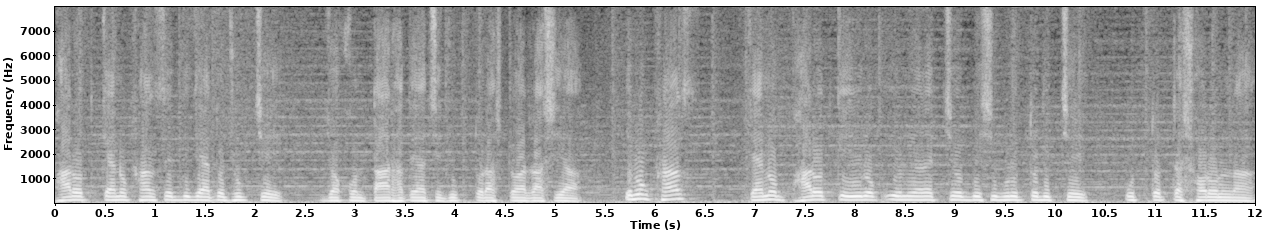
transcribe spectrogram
ভারত কেন ফ্রান্সের দিকে এত ঝুঁকছে, যখন তার হাতে আছে যুক্তরাষ্ট্র আর রাশিয়া? এবং ফ্রান্স কেন ভারতকে ইউরোপ ইউনিয়নের চেয়েও বেশি গুরুত্ব দিচ্ছে? উত্তরটা সরল না।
